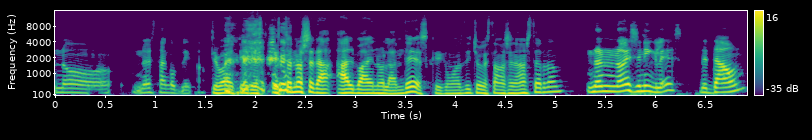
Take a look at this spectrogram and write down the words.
no, no es tan complicado. Te iba a decir, esto no será Alba en holandés, que como has dicho que estamos en Ámsterdam. No, no, no, es en inglés. The Down,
